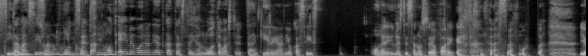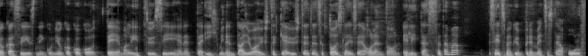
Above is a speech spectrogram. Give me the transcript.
sillan, Tämän sillan. Mut, sen mutta, sillan. mutta ei me voida jatkaa tästä ihan luontevasti nyt tähän kirjaan, joka siis, olen ilmeisesti sanonut se jo pari kertaa tässä, mutta joka siis, niin kuin, jonka koko teema liittyy siihen, että ihminen tajuaa yhtäkkiä yhteytensä toislaiseen olentoon. Eli tässä tämä 70 metsästäjä Ulf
